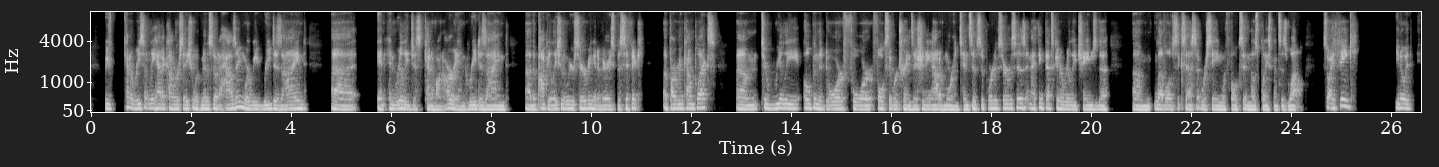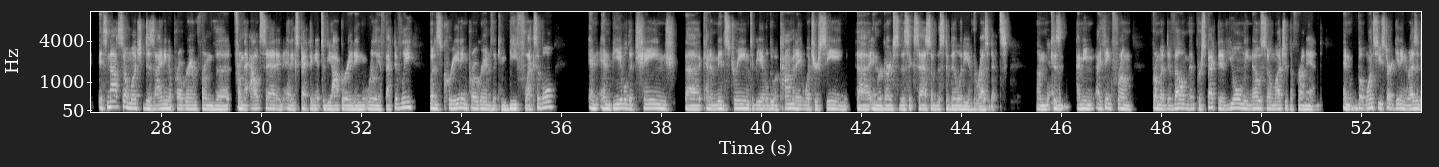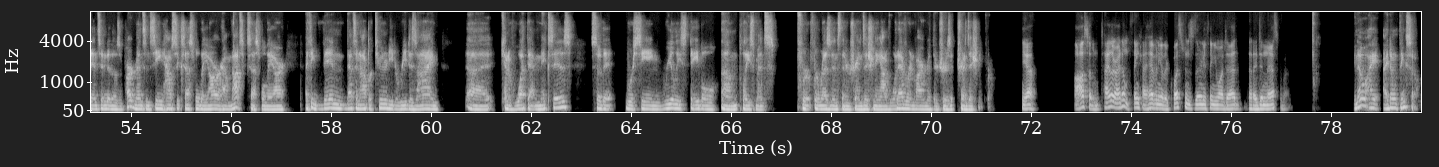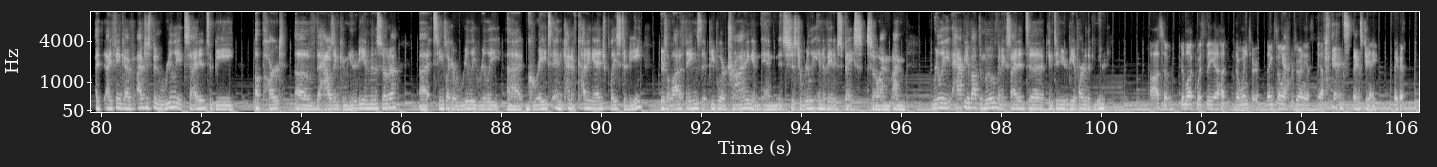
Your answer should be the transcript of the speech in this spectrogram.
kind of recently had a conversation with Minnesota Housing where we redesigned uh, and and really just kind of on our end redesigned uh, the population that we were serving at a very specific apartment complex um, to really open the door for folks that were transitioning out of more intensive supportive services. And I think that's going to really change the um, level of success that we're seeing with folks in those placements as well. So I think, you know, it, it's not so much designing a program from the from the outset and, and expecting it to be operating really effectively, but it's creating programs that can be flexible and and be able to change uh, kind of midstream to be able to accommodate what you're seeing uh, in regards to the success of the stability of the residents. Because um, yeah. I mean, I think from from a development perspective, you only know so much at the front end, and but once you start getting residents into those apartments and seeing how successful they are or how not successful they are, I think then that's an opportunity to redesign uh, kind of what that mix is, so that we're seeing really stable um, placements for for residents that are transitioning out of whatever environment they're transitioning from. Yeah. Awesome. Tyler, I don't think I have any other questions. Is there anything you want to add that I didn't ask about? You know, I, I don't think so. I, I think I've I've just been really excited to be a part of the housing community in Minnesota. Uh, it seems like a really, really uh, great and kind of cutting edge place to be. There's a lot of things that people are trying, and, and it's just a really innovative space. So I'm I'm really happy about the move and excited to continue to be a part of the community. Awesome. Good luck with the uh, the winter. Thanks so much yeah. for joining us. Yeah. Thanks. Thanks, JD. Okay.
